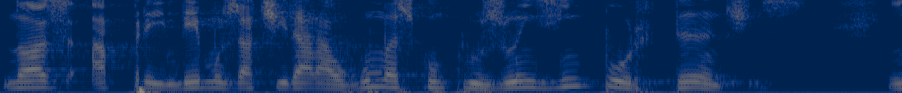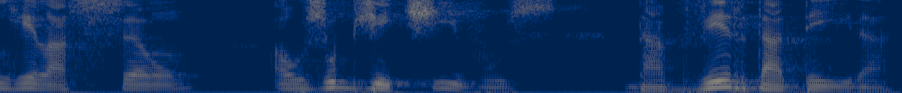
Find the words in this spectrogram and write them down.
nós aprendemos a tirar algumas conclusões importantes em relação aos objetivos da verdadeira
